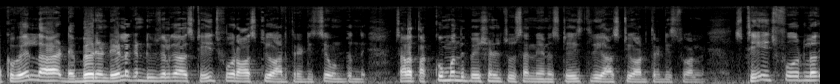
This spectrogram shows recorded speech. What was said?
ఒకవేళ డెబ్బై రెండేళ్ళ కంటే యూజువల్గా స్టేజ్ ఫోర్ ఆస్టియో ఆర్థరైటిసే ఉంటుంది. చాలా తక్కువ మంది పేషెంట్లు చూశాను నేను స్టేజ్ త్రీ ఆస్టియో ఆర్థరైటిస్ వాళ్ళని స్టేజ్ ఫోర్లో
